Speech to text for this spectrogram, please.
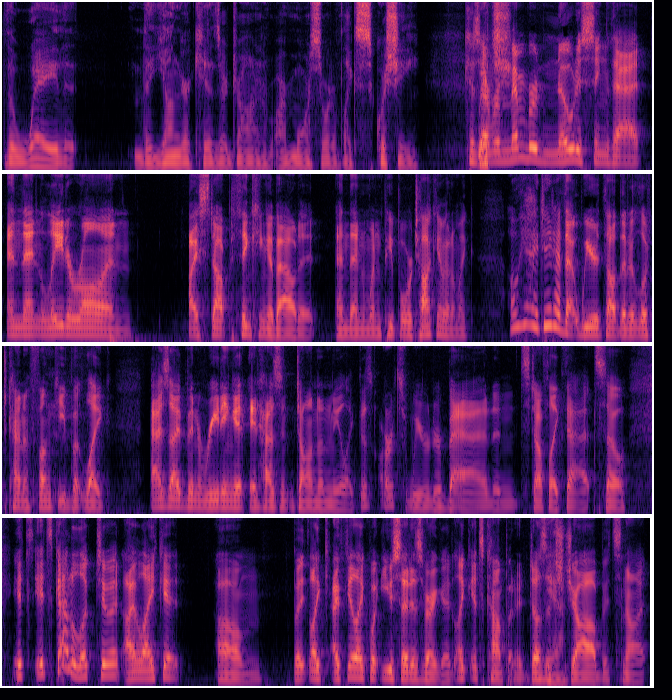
the way that the younger kids are drawn are more sort of like squishy. Because I which- remembered noticing that, and then later on, I stopped thinking about it. And then when people were talking about it, I'm like, oh, yeah, I did have that weird thought that it looked kind of funky. But like, as I've been reading it, it hasn't dawned on me like this art's weird or bad and stuff like that. So it's it's got a look to it. I like it. Um, but like, I feel like what you said is very good. Like, it's competent, does its Yeah. job. It's not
